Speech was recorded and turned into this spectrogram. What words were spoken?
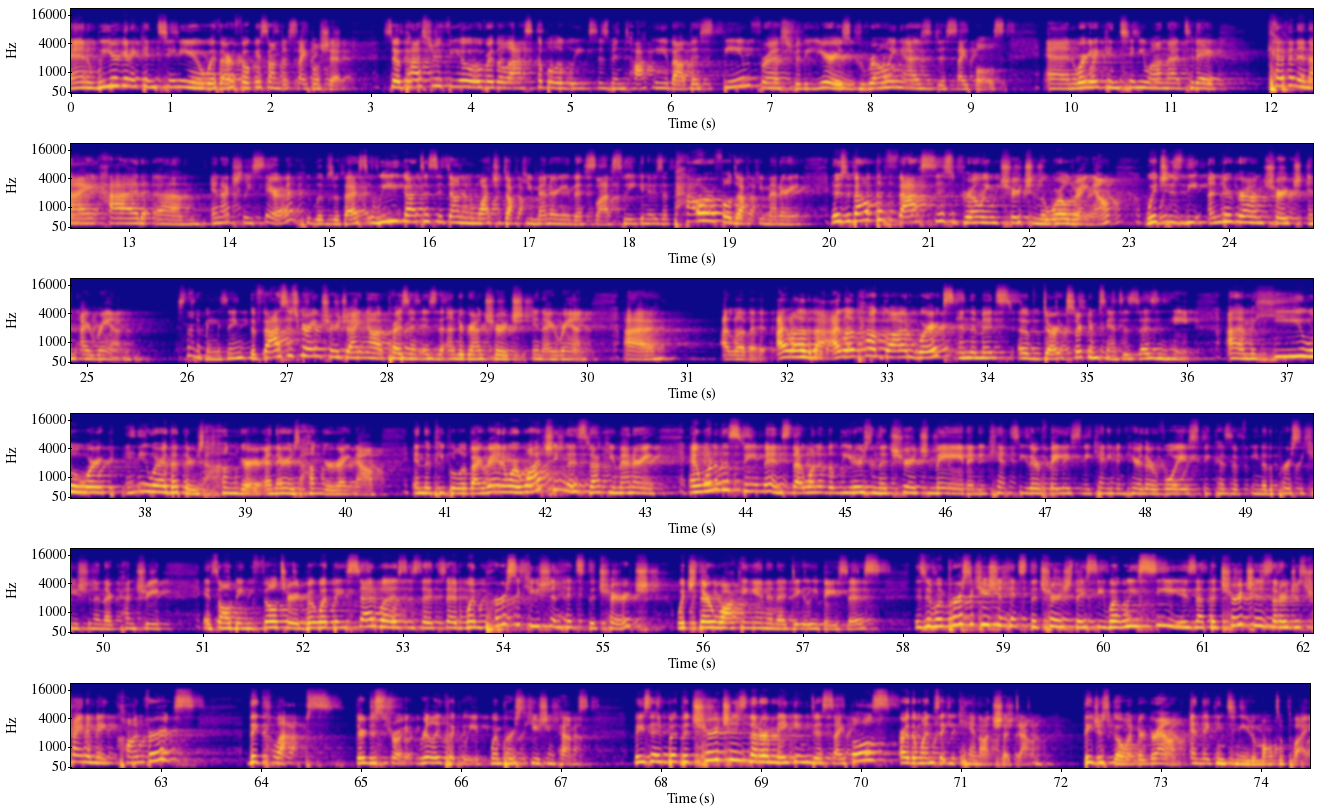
And we are going to continue with our focus on discipleship. So, Pastor Theo, over the last couple of weeks, has been talking about this theme for us for the year is growing as disciples. And we're going to continue on that today. Kevin and I had, um, and actually Sarah, who lives with us, we got to sit down and watch a documentary this last week, and it was a powerful documentary. It was about the fastest growing church in the world right now, which is the underground church in Iran. Isn't that amazing? The fastest growing church right now at present is the underground church in Iran. Uh, I love it. I love that. I love how God works in the midst of dark circumstances, doesn't He? Um, he will work anywhere that there's hunger, and there is hunger right now in the people of Iran. And we're watching this documentary, and one of the statements that one of the leaders in the church made, and you can't see their face and you can't even hear their voice because of you know the persecution in their country. It's all being filtered. But what they said was, is that said when persecution hits the church, which they're walking in on a daily basis. They said when persecution hits the church, they see what we see is that the churches that are just trying to make converts, they collapse. They're destroyed really quickly when persecution comes. They said, but the churches that are making disciples are the ones that you cannot shut down. They just go underground and they continue to multiply.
